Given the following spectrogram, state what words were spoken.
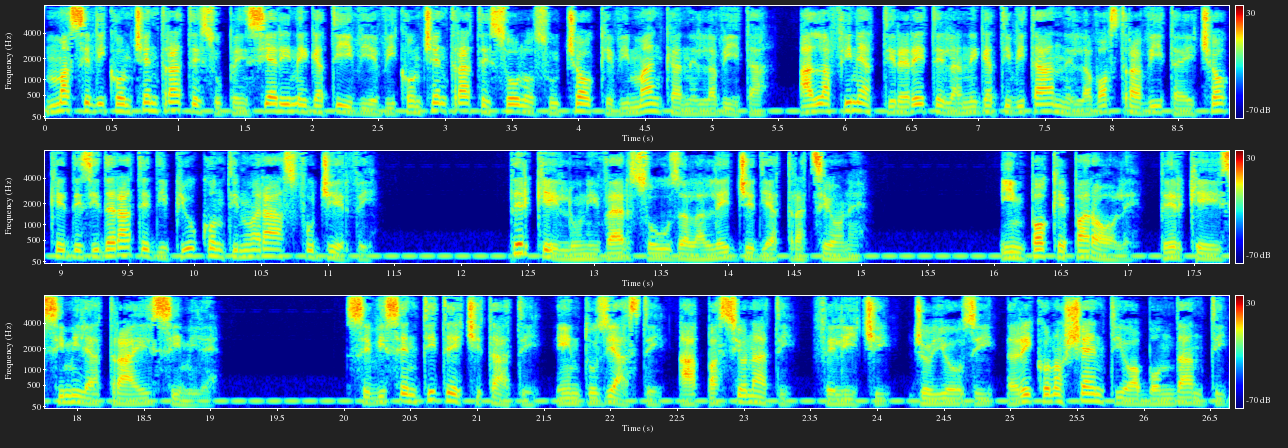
Ma se vi concentrate su pensieri negativi e vi concentrate solo su ciò che vi manca nella vita, alla fine attirerete la negatività nella vostra vita e ciò che desiderate di più continuerà a sfuggirvi. Perché l'universo usa la legge di attrazione? In poche parole, perché il simile attrae il simile. Se vi sentite eccitati, entusiasti, appassionati, felici, gioiosi, riconoscenti o abbondanti,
